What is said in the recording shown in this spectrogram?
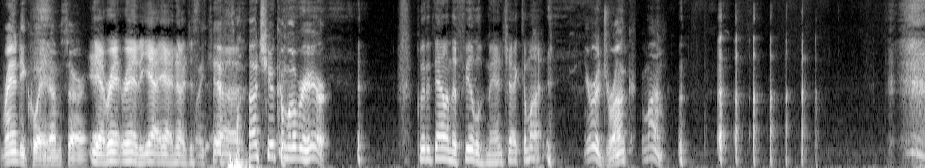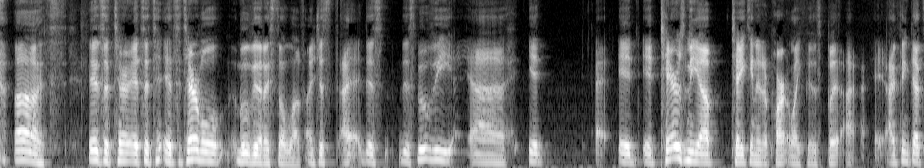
Randy Quaid. I'm sorry. Yeah, Randy. Yeah, yeah. No, just Like, yeah, uh, why don't you come over here? Put it down in the field, man. Check. Come on. You're a drunk. Come on. Oh, it's it's a ter- it's a it's a terrible movie that I still love. I just I, this this movie uh, it it it tears me up taking it apart like this, but I I think that's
